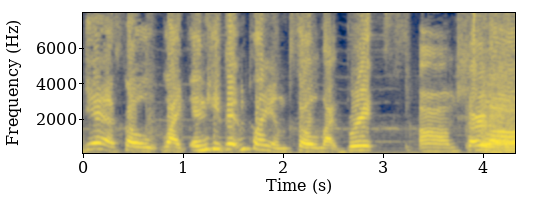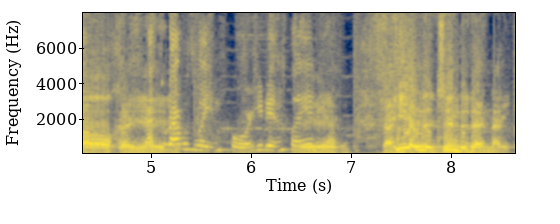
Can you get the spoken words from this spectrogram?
Yeah, so like, and he didn't play them. So like, bricks, um, shirt off. Oh, okay, yeah. That's yeah. what I was waiting for. He didn't play any of them. Now he had an agenda that night.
